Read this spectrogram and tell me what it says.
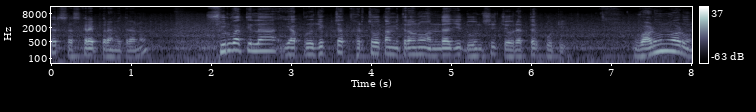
तर सबस्क्राईब करा मित्रांनो. सुरुवातीला या प्रोजेक्टचा खर्च होता मित्रांनो अंदाजे दोनशे चौऱ्याहत्तर कोटी. वाढून वाढून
